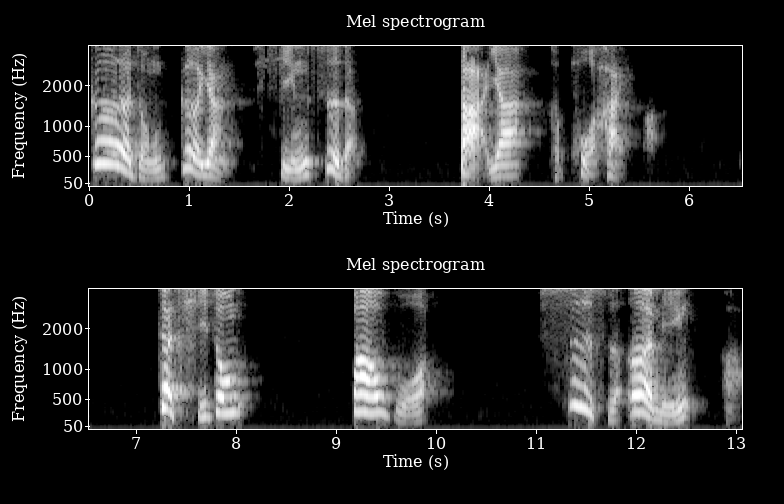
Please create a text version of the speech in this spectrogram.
各种各样形式的打压和迫害啊。这其中包括四十二名啊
